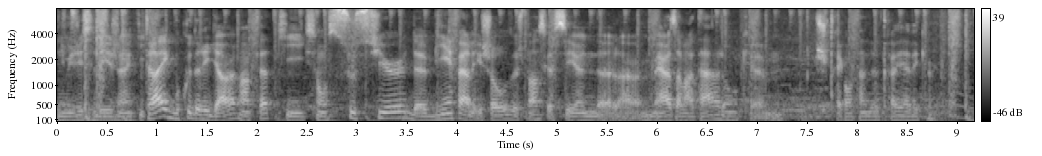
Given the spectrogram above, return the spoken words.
C'est des gens qui travaillent avec beaucoup de rigueur, en fait, qui, qui sont soucieux de bien faire les choses. Je pense que c'est un de leurs meilleurs avantages, donc euh, je suis très content de travailler avec eux.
